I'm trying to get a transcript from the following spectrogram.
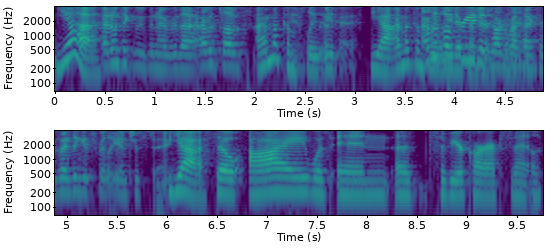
Yeah. I don't think we've been over that. I would love. I'm a completely okay. Yeah, I'm a completely I would love for you to different talk about that because I think it's really interesting. Yeah, so I was in a severe car accident like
